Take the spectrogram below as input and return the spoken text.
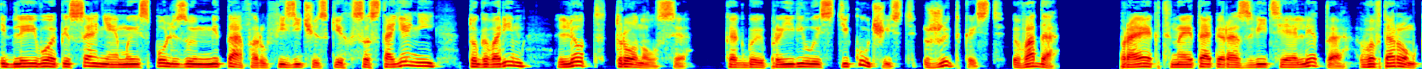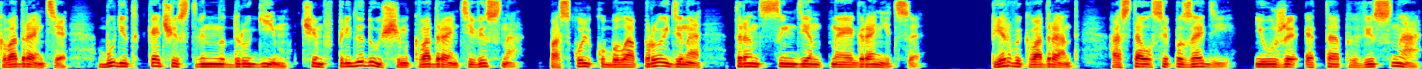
и для его описания мы используем метафору физических состояний, то говорим «лед тронулся», как бы проявилась текучесть, жидкость, вода. Проект на этапе развития лета во втором квадранте будет качественно другим, чем в предыдущем квадранте весна, поскольку была пройдена трансцендентная граница. Первый квадрант остался позади, и уже этап весна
